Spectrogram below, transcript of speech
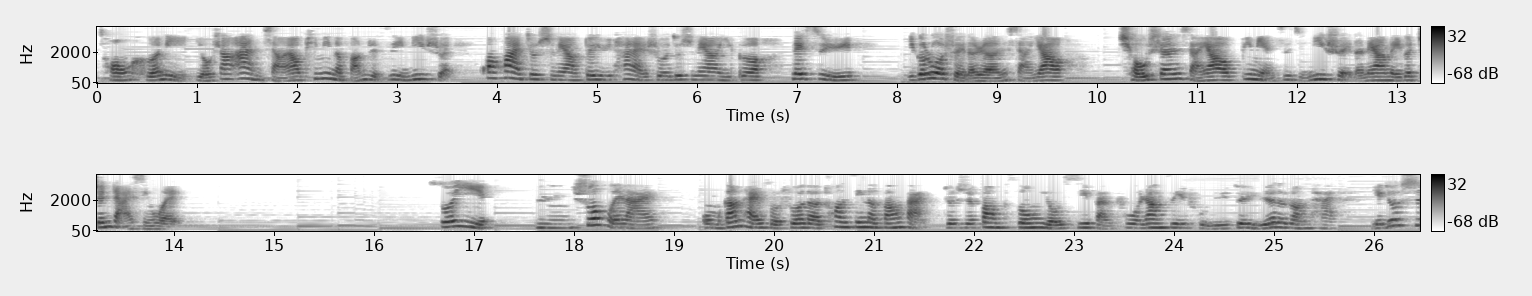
从河里游上岸，想要拼命的防止自己溺水。画画就是那样，对于他来说就是那样一个类似于一个落水的人想要求生、想要避免自己溺水的那样的一个挣扎行为。所以，嗯，说回来，我们刚才所说的创新的方法，就是放松、游戏、反复，让自己处于最愉悦的状态。也就是，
